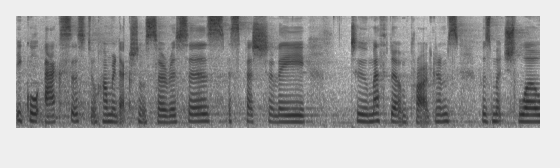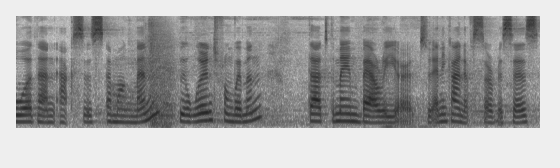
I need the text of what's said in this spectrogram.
equal access to harm reduction services, especially to methadone programs was much lower than access among men. We learned from women that the main barrier to any kind of services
